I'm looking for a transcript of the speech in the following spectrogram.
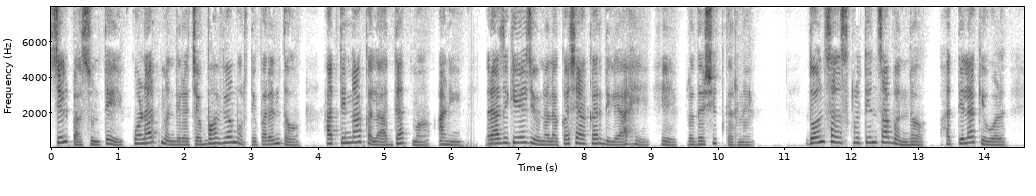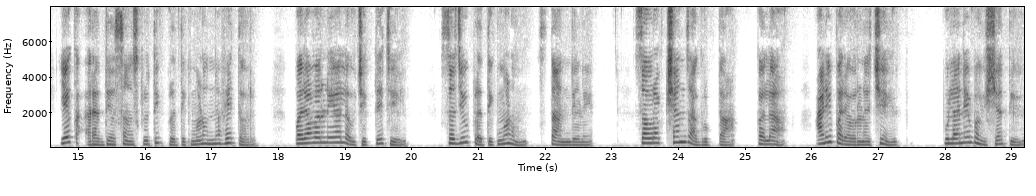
शिल्पासून ते कोणार्क मंदिराच्या भव्य मूर्तीपर्यंत हत्तींना कला अध्यात्म आणि राजकीय जीवनाला कसे आकार दिले आहे हे प्रदर्शित करणे. दोन संस्कृतींचा बंध हत्तीला केवळ एक आराध्य सांस्कृतिक प्रतीक म्हणून नव्हे तर पर्यावरणीय लवचिकतेचे सजीव प्रतीक म्हणून स्थान देणे. संरक्षण जागरूकता कला आणि पर्यावरणाचे पुलाने भविष्यातील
